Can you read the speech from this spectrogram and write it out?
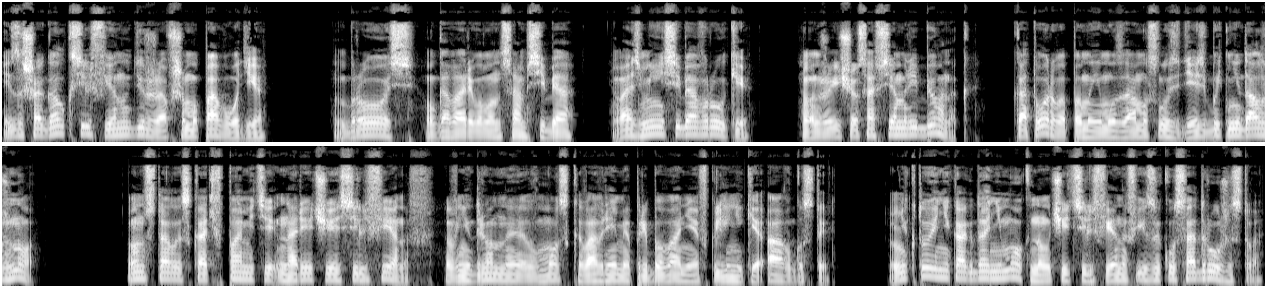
и зашагал к сильфену, державшему поводья. "Брось", уговаривал он сам себя. "Возьми себя в руки. Он же еще совсем ребенок, которого по моему замыслу здесь быть не должно". Он стал искать в памяти наречие сильфенов, внедренное в мозг во время пребывания в клинике Августы. Никто и никогда не мог научить сильфенов языку содружества.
